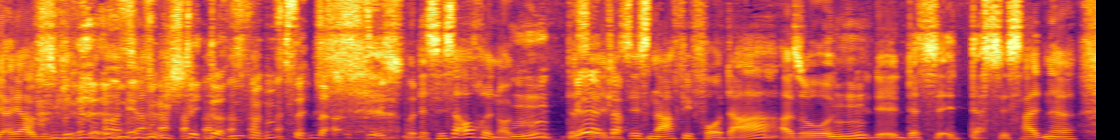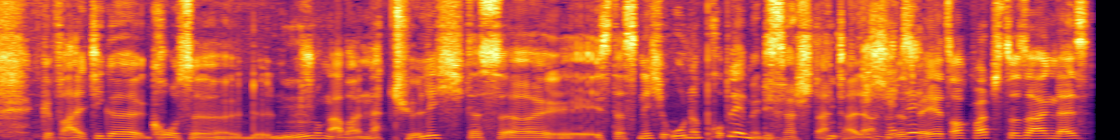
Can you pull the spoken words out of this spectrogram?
Ja, ja. Also es Ja. besteht aus 15 Nachtisch. Aber das ist auch in Ordnung. Das, Mhm. Ja, ja. Mhm. das ist nach wie vor da. Also äh, das, das ist halt eine gewaltige, große äh, Mhm. Mischung. Aber natürlich das, äh, ist das nicht ohne Probleme in dieser Stadt. Halt. Also das wäre jetzt auch Quatsch zu sagen, da ist,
